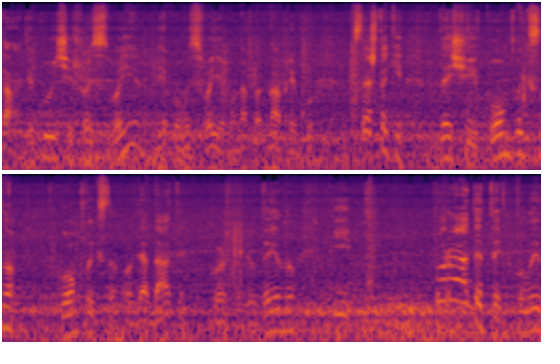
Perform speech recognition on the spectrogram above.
да, лікуючи щось своє, в якомусь своєму напрямку, все ж таки дещо і комплексно, комплексно оглядати кожну людину і порадити, коли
